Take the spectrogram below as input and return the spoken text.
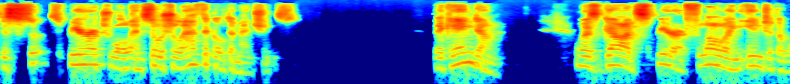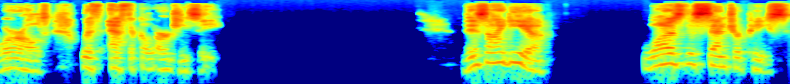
the spiritual and social ethical dimensions. The kingdom was God's spirit flowing into the world with ethical urgency. This idea was the centerpiece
